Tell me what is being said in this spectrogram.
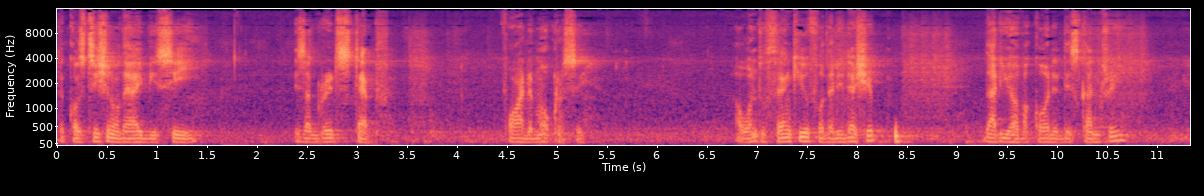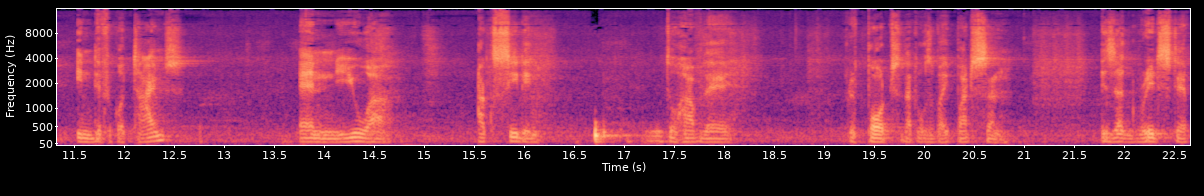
the constitution of the IEBC is a great step for our democracy. I want to thank you for the leadership that you have accorded this country in difficult times, and you are acceding to have the report that was bipartisan is a great step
